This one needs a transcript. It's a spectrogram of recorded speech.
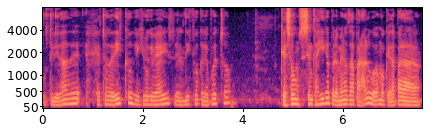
utilidades, gestos de disco, que quiero que veáis el disco que le he puesto, que son 60 gigas, pero al menos da para algo, vamos, que da para,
